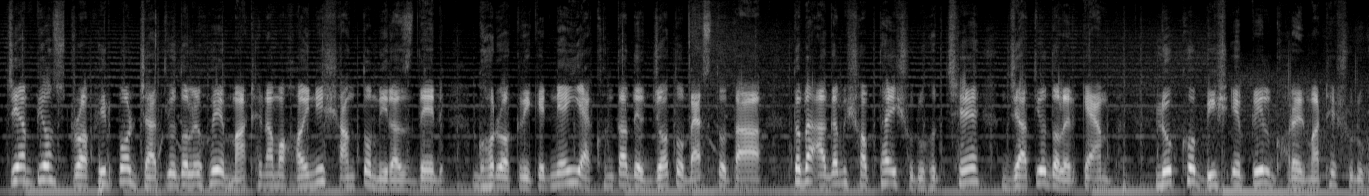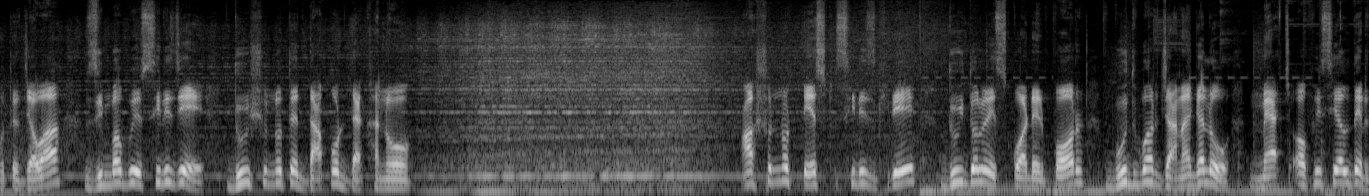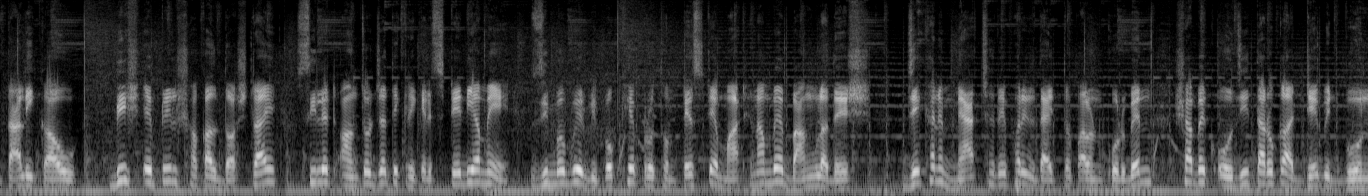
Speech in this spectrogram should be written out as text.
চ্যাম্পিয়ন্স ট্রফির পর জাতীয় দলের হয়ে মাঠে নামা হয়নি শান্ত মিরাজদের। ঘরোয়া ক্রিকেট নিয়েই এখন তাদের যত ব্যস্ততা। তবে আগামী সপ্তাহে শুরু হচ্ছে জাতীয় দলের ক্যাম্প। লক্ষ্য বিশ এপ্রিল ঘরের মাঠে শুরু হতে যাওয়া জিম্বাবুয়ে সিরিজে দুই শূন্যতে দাপট দেখানো। আসন্ন টেস্ট সিরিজ ঘিরে দুই দলের স্কোয়াডের পর বুধবার জানা গেল, ম্যাচ অফিসিয়ালদের তালিকাও। বিশ এপ্রিল সকাল দশটায় সিলেট আন্তর্জাতিক ক্রিকেট স্টেডিয়ামে জিম্বাবুয়ের বিপক্ষে প্রথম টেস্টে মাঠে নামবে বাংলাদেশ, যেখানে ম্যাচ রেফারির দায়িত্ব পালন করবেন সাবেক অজি তারকা ডেভিড বুন।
